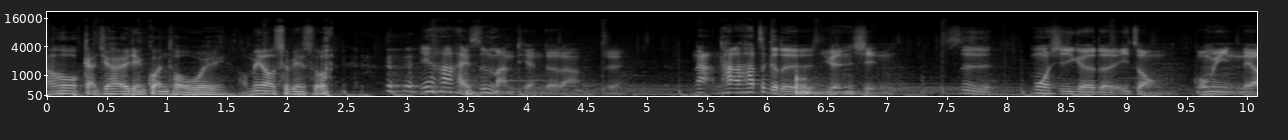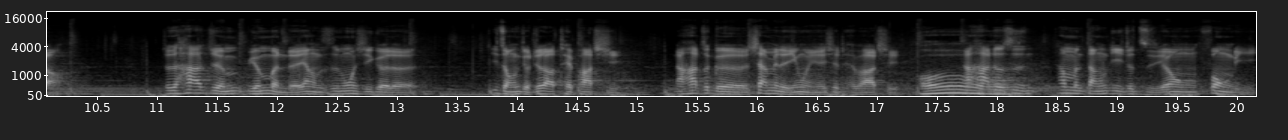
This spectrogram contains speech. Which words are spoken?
然后感觉还有一点罐头味，好没有随便说。因为它还是蛮甜的啦。对，那它它这个的原型是墨西哥的一种国民饮料，就是它原原本的样子是墨西哥的一种酒，就叫 Tepache。然后它这个下面的英文也写 tepachi，哦，那它就是他们当地就只用凤梨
